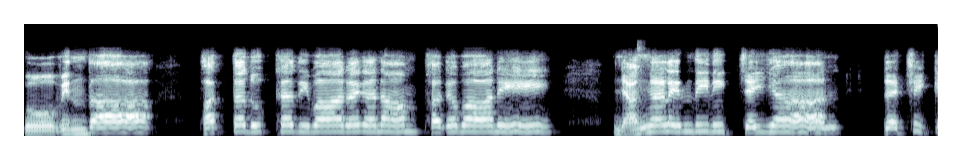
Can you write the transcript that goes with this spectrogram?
ഗോവിന്ദ ഭക്തദുഃഖ നിവാരകനാം ഭഗവാനെ ഞങ്ങൾ എന്തിനി ചെയ്യാൻ രക്ഷിക്ക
